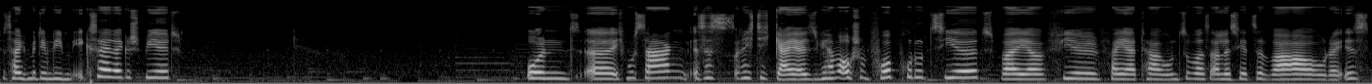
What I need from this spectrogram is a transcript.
Das habe ich mit dem lieben X-Hider gespielt. Und äh, ich muss sagen, es ist richtig geil. Also wir haben auch schon vorproduziert, weil ja viel Feiertage und sowas alles jetzt war oder ist.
